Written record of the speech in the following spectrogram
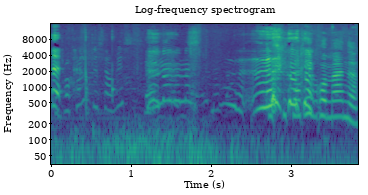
Par contre, le service Qu'est-ce qui t'arrive, Romane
